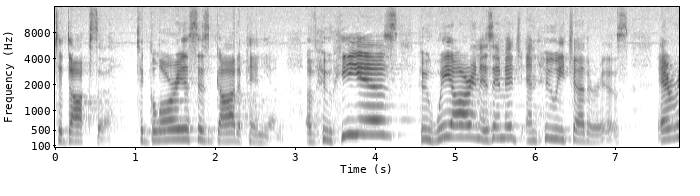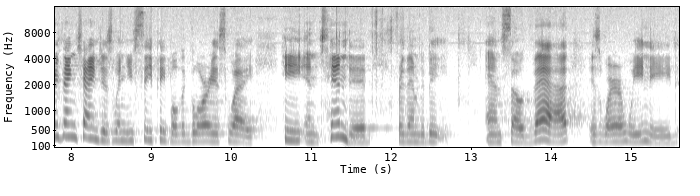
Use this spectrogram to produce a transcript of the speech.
to doxa, to glorious God opinion of who He is, who we are in His image, and who each other is. Everything changes when you see people the glorious way He intended for them to be. And so that is where we need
